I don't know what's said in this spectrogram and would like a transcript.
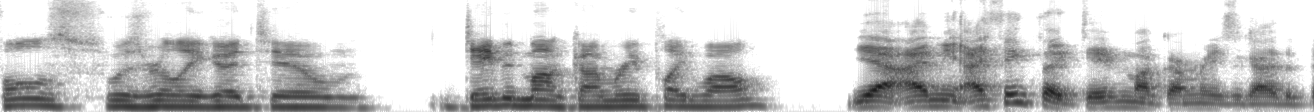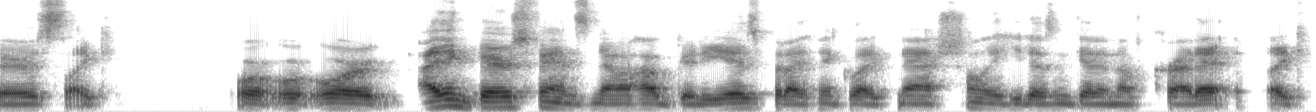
Foles was really good too. David Montgomery played well. Yeah, I mean, I think like David Montgomery is a guy the Bears like, or, or or I think Bears fans know how good he is, but I think like nationally he doesn't get enough credit. Like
